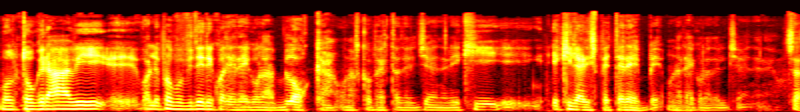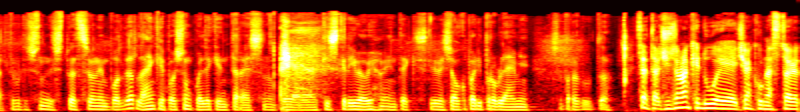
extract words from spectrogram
molto gravi, eh, voglio proprio vedere quale regola blocca una scoperta del genere e chi, e chi la rispetterebbe una regola del genere. Certo, ci sono le situazioni borderline che poi sono quelle che interessano a chi scrive ovviamente, chi scrive si occupa di problemi soprattutto. Senta, ci sono anche due, c'è anche una storia,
